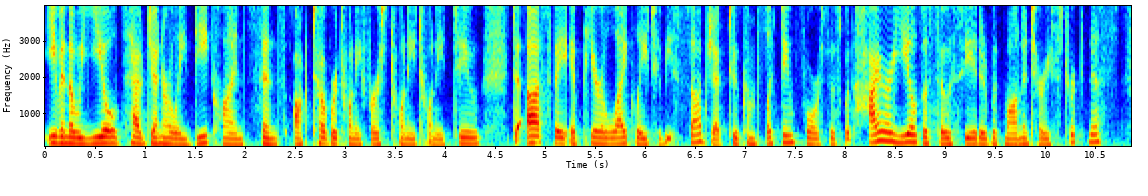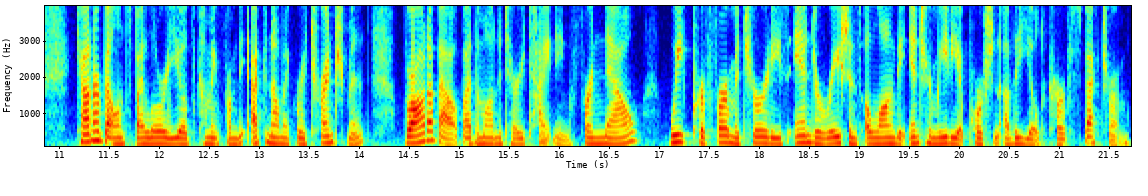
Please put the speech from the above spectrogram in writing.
Even though yields have generally declined since October 21st, 2022, to us they appear likely to be subject to conflicting forces with higher yields associated with monetary strictness, counterbalanced by lower yields coming from the economic retrenchment brought about by the monetary tightening. For now, we prefer maturities and durations along the intermediate portion of the yield curve spectrum,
